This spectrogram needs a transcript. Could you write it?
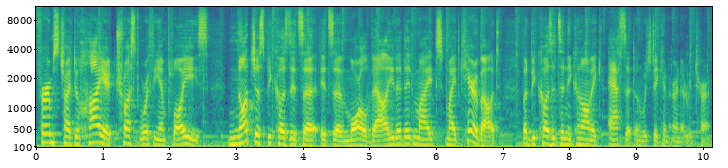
firms try to hire trustworthy employees not just because it's a it's a moral value that they might might care about, but because it's an economic asset on which they can earn a return.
